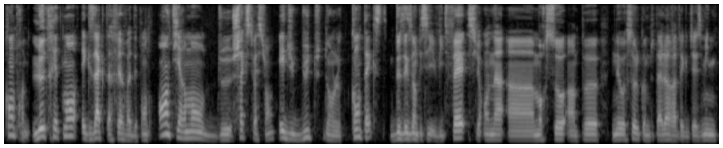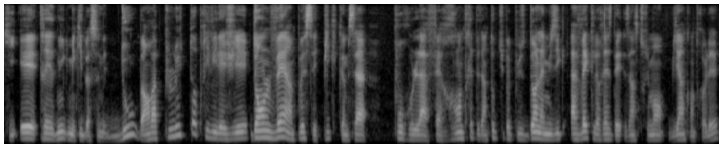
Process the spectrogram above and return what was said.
compromis. Le traitement exact à faire va dépendre entièrement de chaque situation et du but dans le contexte. Deux exemples ici vite fait. Si on a un morceau un peu néo-soul comme tout à l'heure avec Jasmine qui est très rythmique mais qui doit sonner doux, bah on va plutôt privilégier d'enlever un peu ces pics comme ça pour la faire rentrer peut-être un tout petit peu plus dans la musique avec le reste des instruments bien contrôlés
